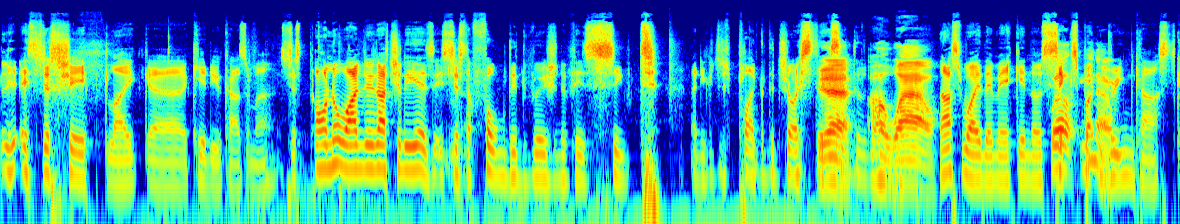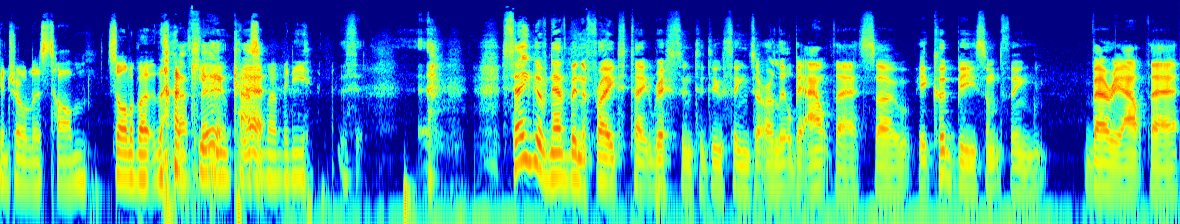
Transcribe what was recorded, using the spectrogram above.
it's just shaped like uh, Kiryu Kazuma. It's just oh no, what it actually is. It's just a folded version of his suit, and you can just plug the joysticks Yeah. into the. Oh wow. That's why they're making those Well, six button you know- Dreamcast controllers, Tom. It's all about that Kiryu it, yeah. Kazuma mini. Sega have never been afraid to take risks and to do things that are a little bit out there. So it could be something very out there.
